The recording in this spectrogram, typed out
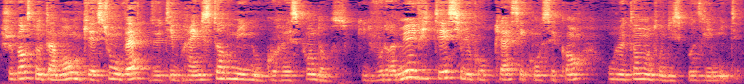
Je pense notamment aux questions ouvertes de type brainstorming ou correspondance, qu'il vaudrait mieux éviter si le groupe classe est conséquent ou le temps dont on dispose limité.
